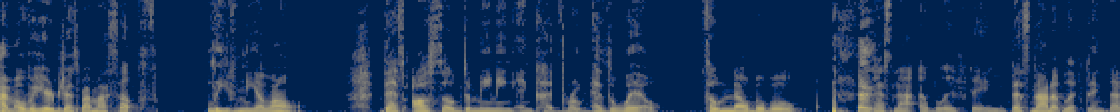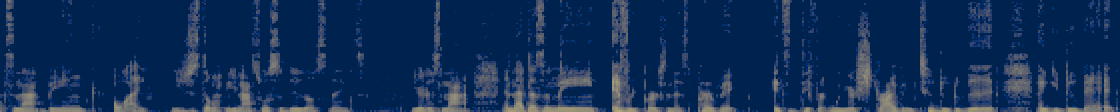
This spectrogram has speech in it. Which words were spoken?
I'm over here just by myself. Leave me alone. That's also demeaning and cutthroat as well. So, no, boo boo, that's not uplifting. That's not uplifting. That's not being a wife. You just don't. You're not supposed to do those things. You're just not. And that doesn't mean every person is perfect. It's different when you're striving to do the good and you do bad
